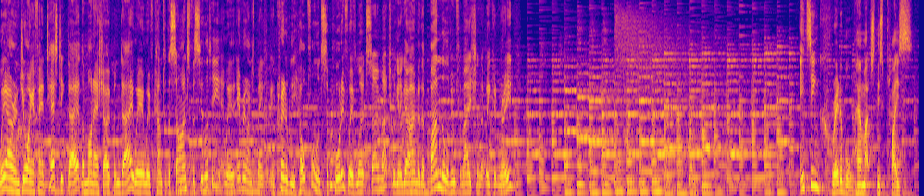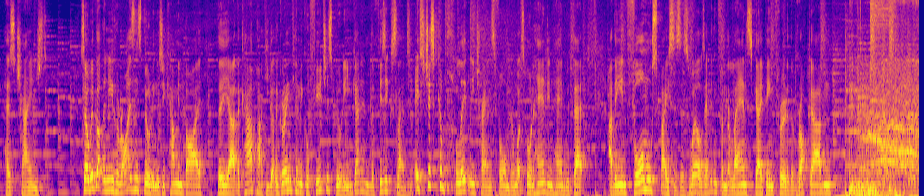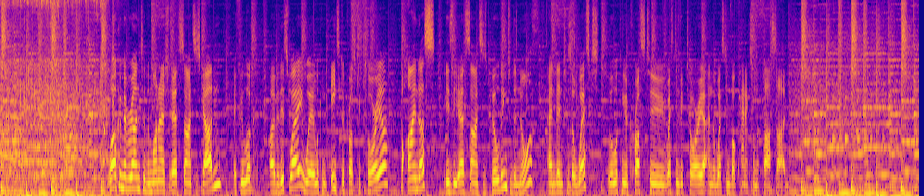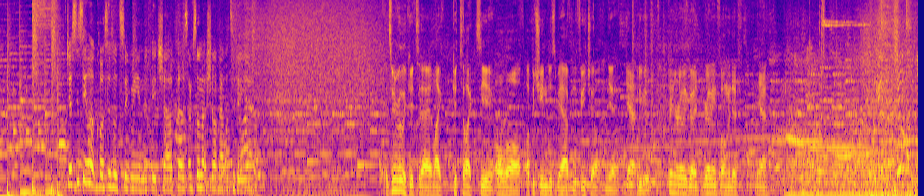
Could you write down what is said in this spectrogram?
We are enjoying a fantastic day at the Monash Open Day where we've come to the science facility where everyone's been incredibly helpful and supportive. We've learnt so much. We're going to go home with a bundle of information that we can read. It's incredible how much this place has changed. So we've got the New Horizons building as you come in by the, uh, the car park. You've got the Green Chemical Futures building. You go down to the physics labs. It's just completely transformed and what's gone hand in hand with that are the informal spaces as well. It's everything from the landscaping through to the rock garden. Welcome everyone to the Monash Earth Sciences Garden. If you look over this way, we're looking east across Victoria. Behind us is the Earth Sciences building to the north, and then to the west, we're looking across to Western Victoria and the Western Volcanics on the far side. Just to see what courses would suit me in the future, because I'm still not sure about what to do yet. It's been really good today, like good to like see all the opportunities we have in the future, and yeah, yeah. it's pretty good. It's been really good, really informative. Yeah.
